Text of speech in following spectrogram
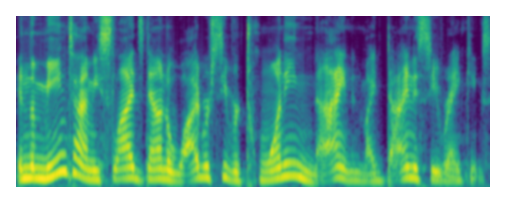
In the meantime, he slides down to wide receiver 29 in my dynasty rankings.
